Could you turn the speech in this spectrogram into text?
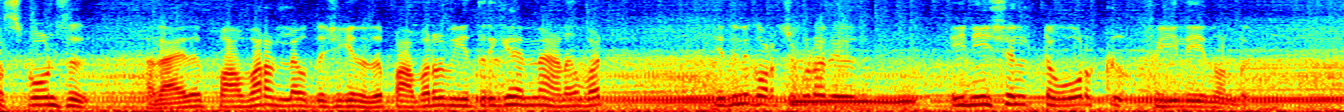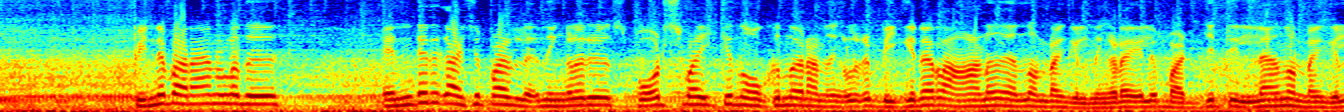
റെസ്പോൺസ് അതായത് പവർ അല്ല ഉദ്ദേശിക്കുന്നത്. പവർ വി തന്നെയാണ് ബട്ട് ഇതിന് കുറച്ചും കൂടെ ഒരു ഇനീഷ്യൽ ടോർക്ക് ഫീൽ ചെയ്യുന്നുണ്ട്. പിന്നെ പറയാനുള്ളത് എന്റെ ഒരു കാഴ്ചപ്പാടിൽ നിങ്ങളൊരു സ്പോർട്സ് ബൈക്ക് നോക്കുന്നവരാണ് നിങ്ങളൊരു ബിഗിനർ ആണ് എന്നുണ്ടെങ്കിൽ നിങ്ങളുടെ കയ്യിൽ ബഡ്ജറ്റ് ഇല്ല എന്നുണ്ടെങ്കിൽ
